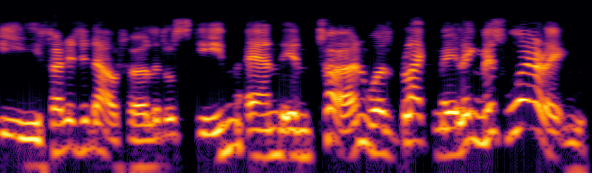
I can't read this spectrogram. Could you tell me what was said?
he ferreted out her little scheme and in turn was blackmailing Miss Waring.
